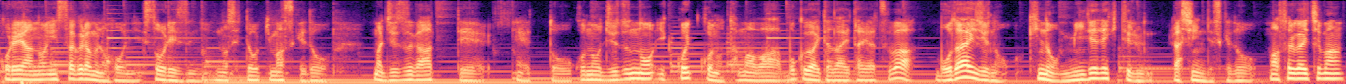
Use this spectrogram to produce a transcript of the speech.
これ、あの、インスタグラムの方に、ストーリーズに載せておきますけど、まあ、数珠があって、えっと、この数珠の一個一個の玉は、僕がいただいたやつは、菩提樹の木の実でできてるらしいんですけど、まあ、それが一番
